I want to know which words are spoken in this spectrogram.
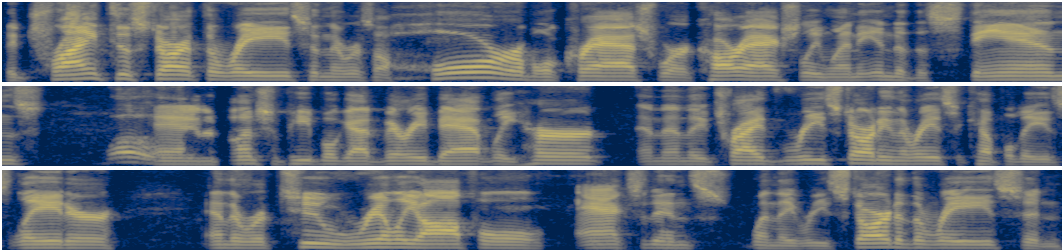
they tried to start the race, and there was a horrible crash where a car actually went into the stands. Whoa. And a bunch of people got very badly hurt. And then they tried restarting the race a couple days later. And there were two really awful accidents when they restarted the race. And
